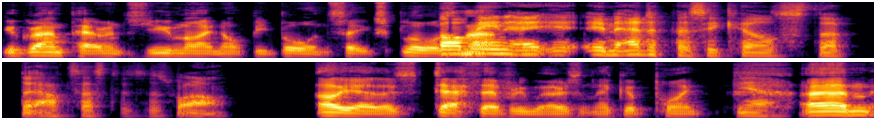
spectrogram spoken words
your grandparents, you might not be born. So explore. Well. I mean, in Oedipus, he kills the, the ancestors as well. oh, yeah, there's death everywhere, isn't there? Good point. Yeah. Um,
